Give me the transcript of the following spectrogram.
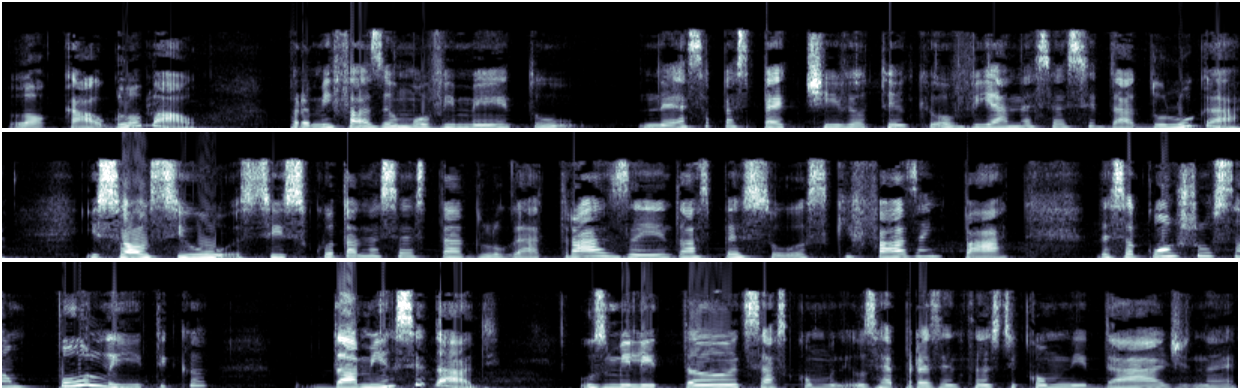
local global. Para mim fazer um movimento nessa perspectiva, eu tenho que ouvir a necessidade do lugar. E só se, se escuta a necessidade do lugar trazendo as pessoas que fazem parte dessa construção política da minha cidade. Os militantes, os representantes de comunidade, né?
